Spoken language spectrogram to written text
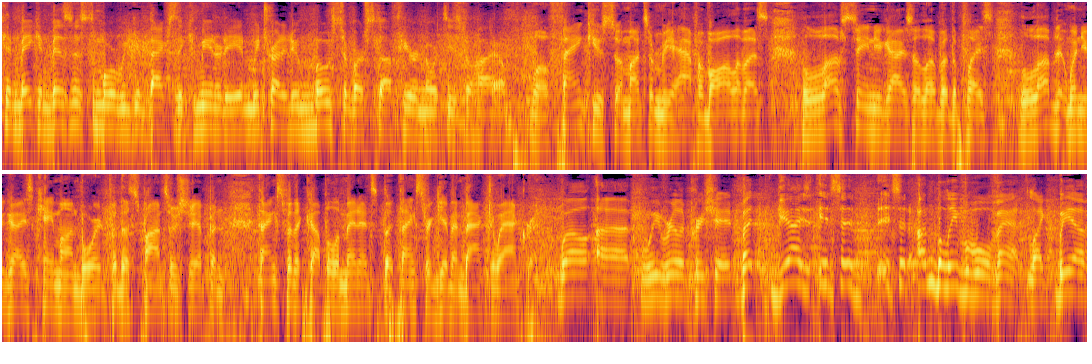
can make in business, the more we give back to the community, and we try to do most of our stuff here in Northeast Ohio. Well, thank you so much on behalf of all of us. Love seeing you guys all over the place. Loved it when you guys came on board for the sponsorship, and thanks for the couple of minutes. But thanks for giving back to Akron. Well, uh, we really appreciate it. But guys, it's a it's an unbelievable event. Like we have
